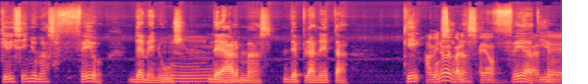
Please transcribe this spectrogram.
Qué diseño más feo de menús, de Mm, armas, de planeta. Qué A mí no me cosa parece más feo. fea, tío.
